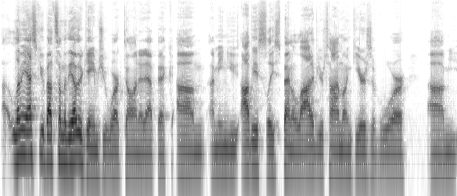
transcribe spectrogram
uh, let me ask you about some of the other games you worked on at Epic. Um, I mean, you obviously spent a lot of your time on Gears of War. Um,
